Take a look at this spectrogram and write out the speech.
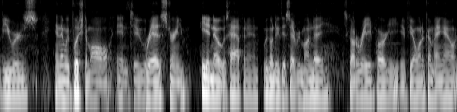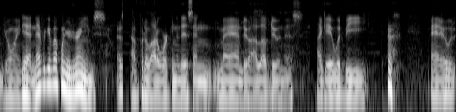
viewers, and then we pushed them all into res stream. He didn't know it was happening. We're gonna do this every Monday. It's called a raid party. If y'all want to come hang out join, yeah, never give up on your dreams. I've put a lot of work into this, and man, do I love doing this. Like it would be, man, it would,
